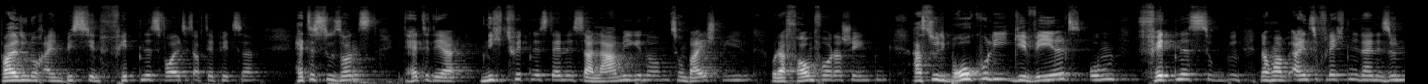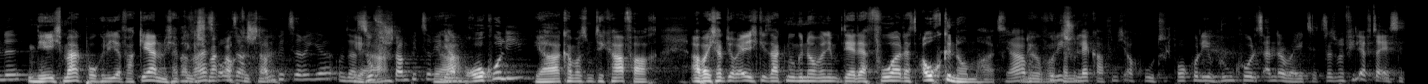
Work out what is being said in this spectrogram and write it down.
weil du noch ein bisschen Fitness wolltest auf der Pizza? Hättest du sonst, hätte der Nicht-Fitness-Dennis Salami genommen zum Beispiel oder Formvorderschinken? Hast du die Brokkoli gewählt, um Fitness zu, nochmal einzuflechten in deine Sünde? Nee, ich mag Brokkoli einfach gern. Ich habe den Geschmack auch unsere total. Stammpizzeria? Unser Ja. Suff-Stammpizzeria? Ja. Ja, Brokkoli? Ja, kam aus dem TK-Fach. Aber ich habe dir auch ehrlich gesagt nur genommen, weil der davor das auch genommen hat. Ja, Brokkoli ist schon lecker, finde ich auch gut. Brokkoli und Blumenkohl ist underrated. Das soll man viel öfter essen.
